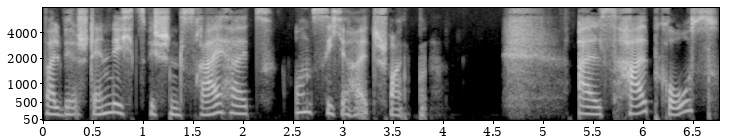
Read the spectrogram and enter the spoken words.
weil wir ständig zwischen Freiheit und Sicherheit schwanken. Als halb groß,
